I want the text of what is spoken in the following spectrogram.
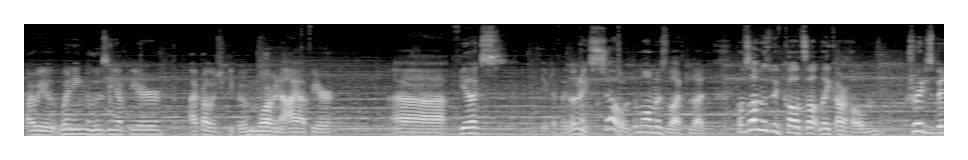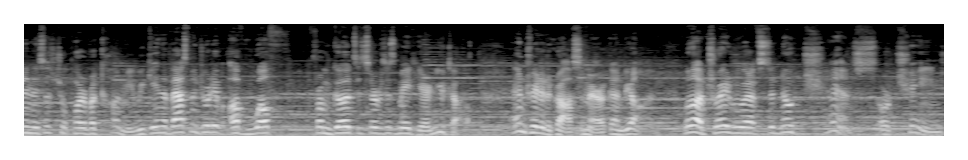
Are we winning, losing up here? I probably should keep more of an eye up here. Uh, Felix, you're definitely learning. So, the moment's lifeblood. But as long as we've called Salt Lake our home, trade has been an essential part of our economy. We gain the vast majority of wealth from goods and services made here in Utah, and traded across America and beyond. Without trade, we would have stood no chance or change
